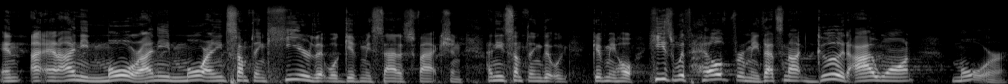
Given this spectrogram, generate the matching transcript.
And I, and I need more. I need more. I need something here that will give me satisfaction. I need something that will give me hope. He's withheld from me. That's not good. I want more.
